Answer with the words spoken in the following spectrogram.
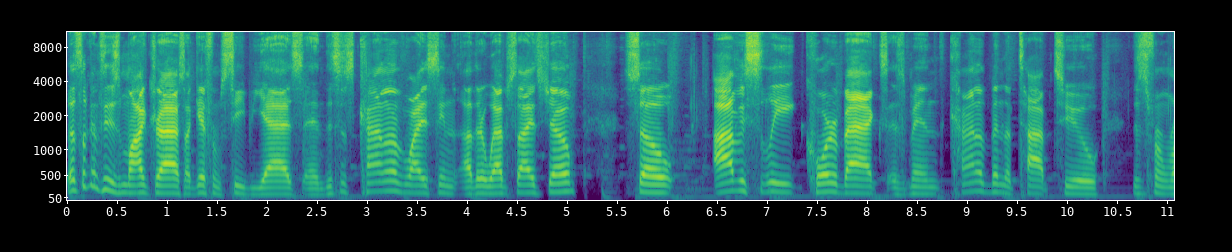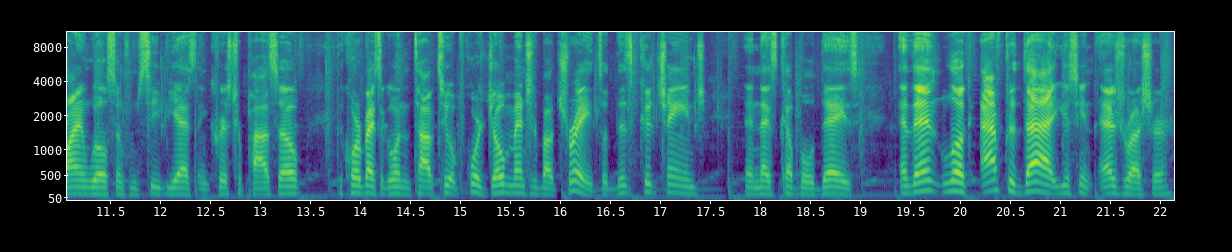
Let's look into these mock drafts I get from CBS, and this is kind of what I've seen other websites, Joe. So obviously, quarterbacks has been kind of been the top two. This is from Ryan Wilson from CBS and Chris Trapasso. The quarterbacks are going in the top two. Of course, Joe mentioned about trade, so this could change in the next couple of days. And then look after that, you see an edge rusher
